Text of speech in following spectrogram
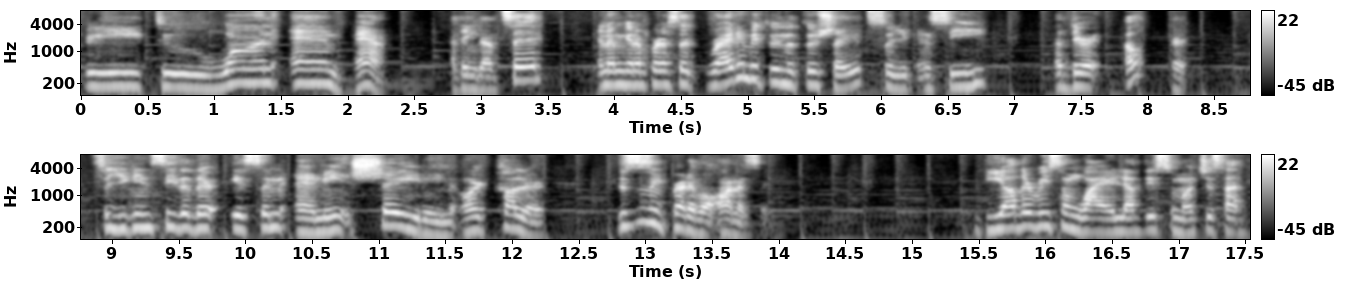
Three, two, one, and bam. I think that's it. And I'm gonna press it right in between the two shades so you can see that there, oh, okay. So you can see that there isn't any shading or color. This is incredible, honestly. The other reason why I love this so much is that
